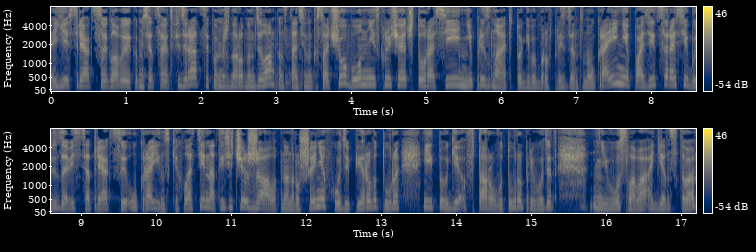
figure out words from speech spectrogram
есть реакция главы Комитета Совета Федерации по международным делам Константина Косачева. Он не исключает, что Россия не признает итоги выборов президента на Украине. Позиция России будет зависеть от реакции украинских властей на тысячи жалоб на нарушения в ходе первого тура и итоги второго тура, приводит его слова агентства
